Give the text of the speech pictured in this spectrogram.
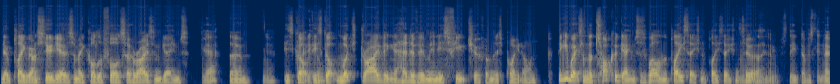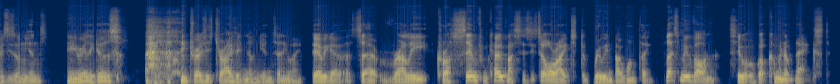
you know, Playground Studios and make all the Forza Horizon games. Yeah. So Yeah, he's got pretty he's cool. got much driving ahead of him in his future from this point on. I think he works on the TOCA games as well on the PlayStation and PlayStation Two. I think Obviously, obviously knows his onions. he really does. he throws his driving onions anyway. There we go. That's uh, Rally Cross Sim from Codemasters. It's all right to ruined by one thing. Let's move on. See what we've got coming up next.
